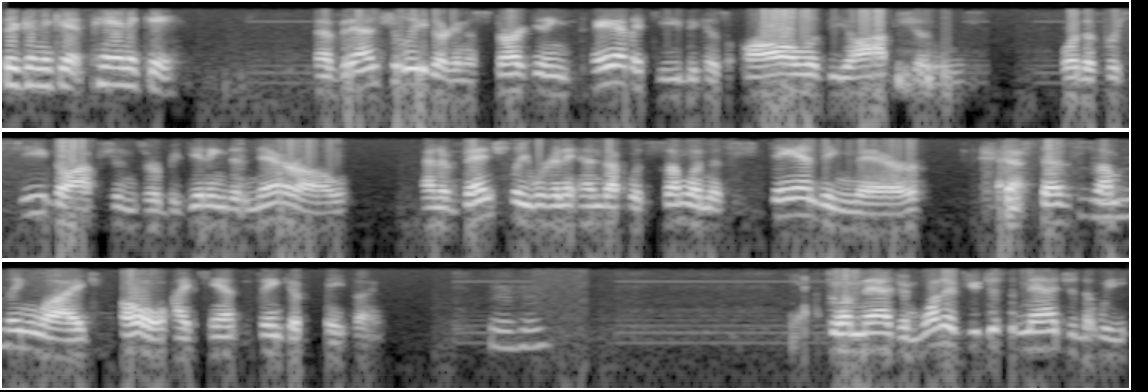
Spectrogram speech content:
They're going to get panicky. Eventually, they're going to start getting panicky because all of the options or the perceived options are beginning to narrow. And eventually, we're going to end up with someone that's standing there and says something like, "Oh, I can't think of anything." Mm-hmm. So imagine one of you just imagine that we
